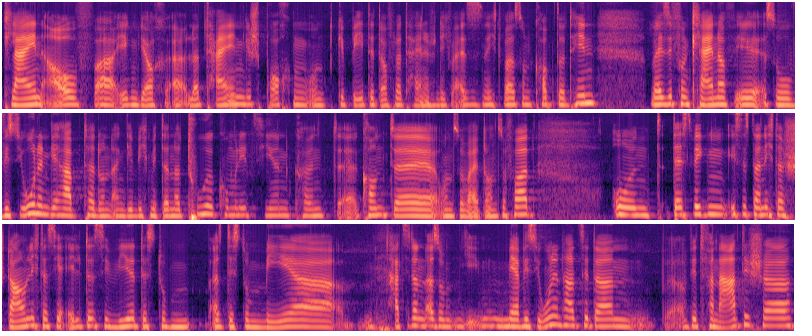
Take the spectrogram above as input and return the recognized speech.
klein auf äh, irgendwie auch äh, Latein gesprochen und gebetet auf Lateinisch und ich weiß es nicht was und kommt dorthin weil sie von klein auf eh so Visionen gehabt hat und angeblich mit der Natur kommunizieren könnt, äh, konnte und so weiter und so fort. Und deswegen ist es dann nicht erstaunlich, dass je älter sie wird, desto, also desto mehr hat sie dann, also mehr Visionen hat sie dann, wird fanatischer,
